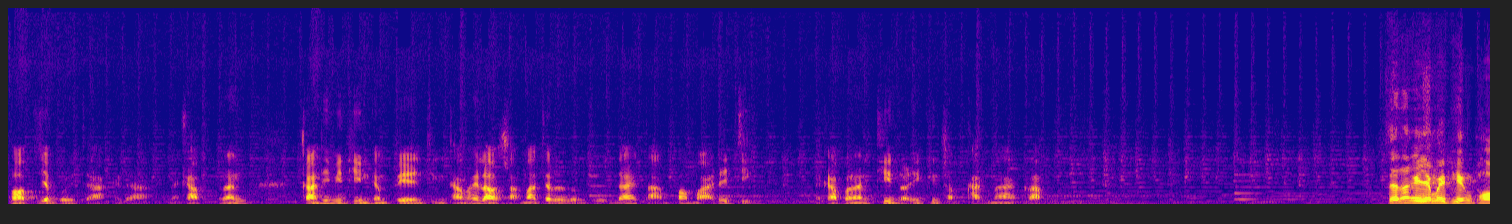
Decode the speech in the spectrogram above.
พร้อมที่จะบริจาคให้ได้นะครับเพราะฉะนั้นการที่มีทีมแคมเปญจึงทำให้เราสามารถจะระดมทุนได้ตามเป้าหมายได้จริงนะครับเพราะฉะนั้นทีมเหล่านี้คือสำคัญมากครับแต่นั่นก็ยังไม่เพียงพอ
